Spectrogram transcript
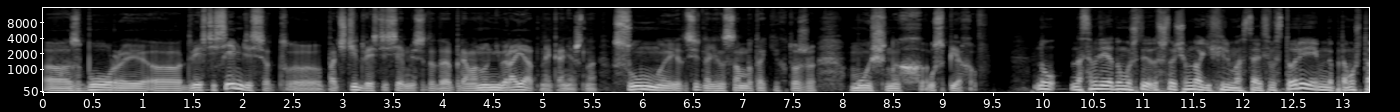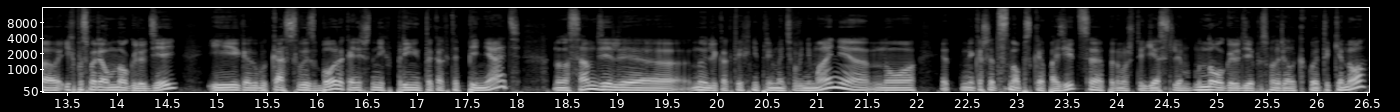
э, сборы э, 270, э, почти 270. Это прямо, ну, невероятные, конечно, суммы. Это действительно один из самых таких тоже мощных успехов. Ну, на самом деле, я думаю, что, что очень многие фильмы остались в истории именно потому, что их посмотрело много людей, и как бы кассовые сборы, конечно, на них принято как-то пенять, но на самом деле, ну или как-то их не принимать во внимание, но это, мне кажется, это снобская позиция, потому что если много людей посмотрело какое-то кино,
